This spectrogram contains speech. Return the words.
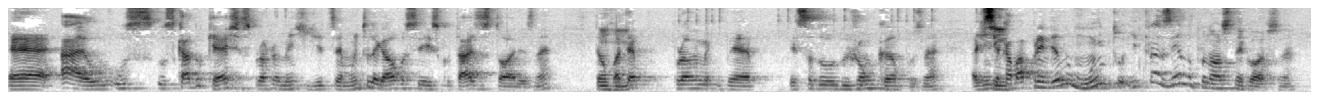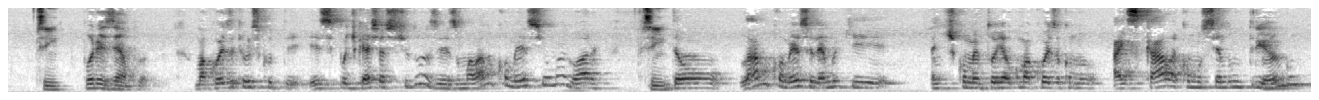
É, ah, os, os caducasts propriamente ditos, é muito legal você escutar as histórias, né? Então, uhum. até provavelmente, é, essa do, do João Campos, né? A gente Sim. acaba aprendendo muito e trazendo para o nosso negócio, né? Sim. Por exemplo, uma coisa que eu escutei, esse podcast eu assisti duas vezes, uma lá no começo e uma agora. Sim. Então, lá no começo eu lembro que a gente comentou em alguma coisa como a escala como sendo um triângulo,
